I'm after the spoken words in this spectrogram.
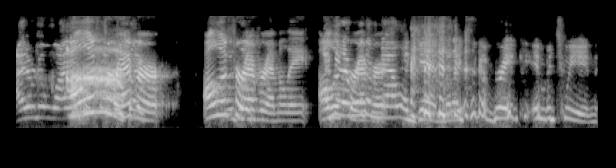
I don't know why. All I of was like- forever. All of was like- forever, Emily. I All mean, of I wear them forever. now again, but I took a break in between.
